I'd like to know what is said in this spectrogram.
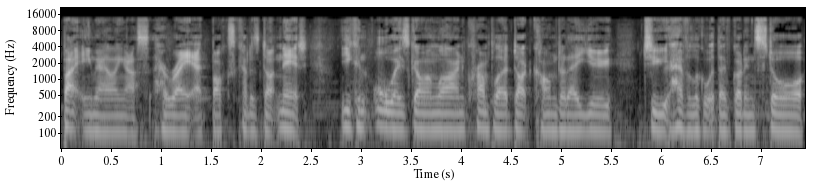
by emailing us hooray at boxcutters.net, you can always go online, crumpler.com.au, to have a look at what they've got in store.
